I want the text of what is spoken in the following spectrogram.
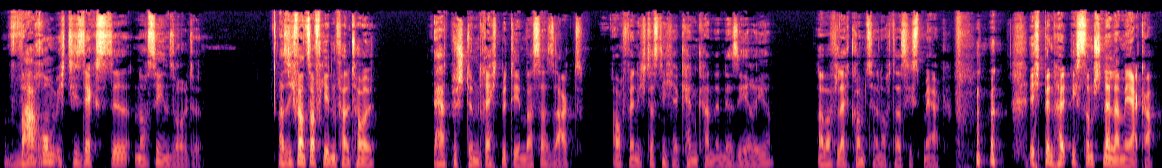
warum ich die sechste noch sehen sollte. Also ich fand es auf jeden Fall toll. Er hat bestimmt recht mit dem, was er sagt, auch wenn ich das nicht erkennen kann in der Serie. Aber vielleicht kommt's ja noch, dass ich's merk. ich bin halt nicht so ein schneller Merker.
